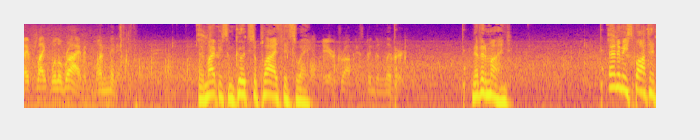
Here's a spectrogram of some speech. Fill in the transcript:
The flight will arrive in one minute. There might be some good supplies this way. Airdrop has been delivered. Never mind. Enemy spotted.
